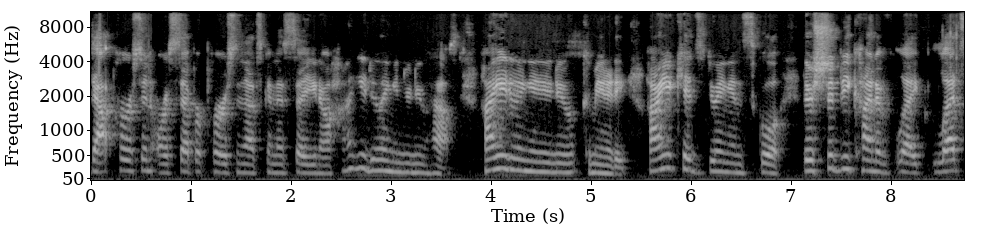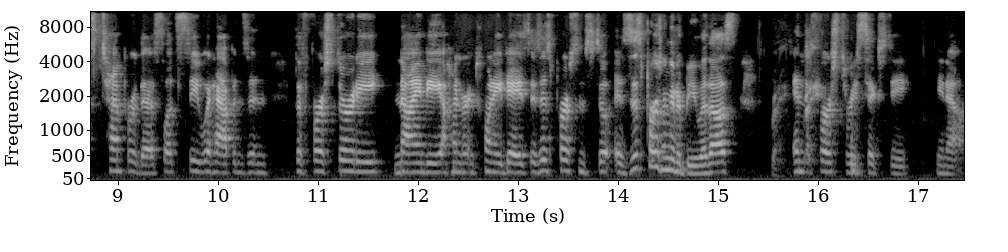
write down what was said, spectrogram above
that person or a separate person that's going to say, you know, how are you doing in your new house? How are you doing in your new community? How are your kids doing in school? There should be kind of like, let's temper this. Let's see what happens in the first 30, 90, 120 days. Is this person still, is this person going to be with us right. in the first 360, you know?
